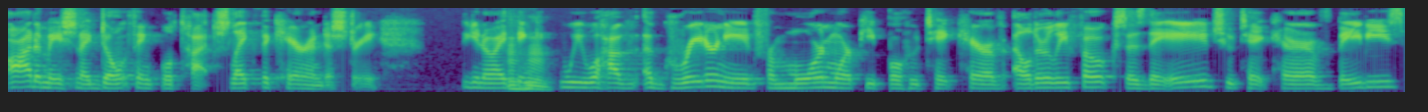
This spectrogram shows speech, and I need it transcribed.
automation I don't think will touch, like the care industry you know, I think mm-hmm. we will have a greater need for more and more people who take care of elderly folks as they age, who take care of babies.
